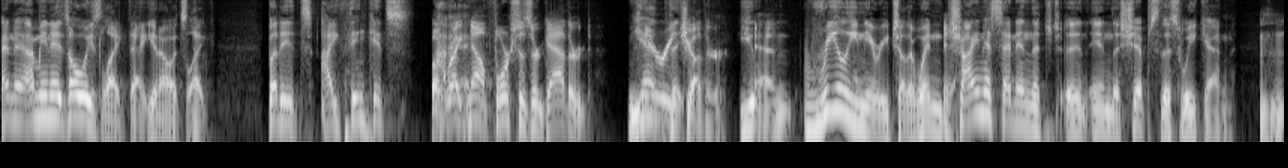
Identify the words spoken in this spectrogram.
And I mean, it's always like that. You know, it's like, but it's, I think it's, But right I- now, forces are gathered Yeah, near the- each other. you and really near each other. When Yeah. China sent in the, in, in the ships this weekend, mm-hmm.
